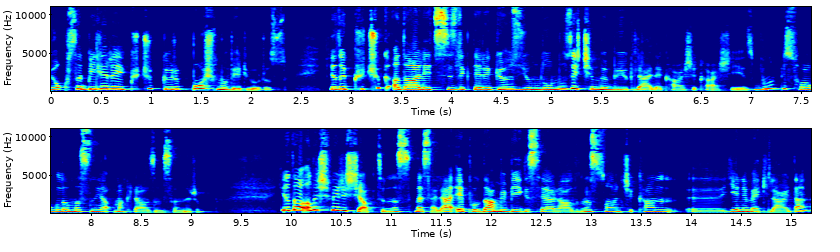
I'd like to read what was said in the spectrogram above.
Yoksa 1 lirayı küçük görüp boş mu veriyoruz? Ya da küçük adaletsizliklere göz yumduğumuz için mi büyüklerle karşı karşıyayız? Bunun bir sorgulamasını yapmak lazım sanırım. Ya da alışveriş yaptınız. Mesela Apple'dan bir bilgisayar aldınız. Son çıkan e, yeni Mac'lerden.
